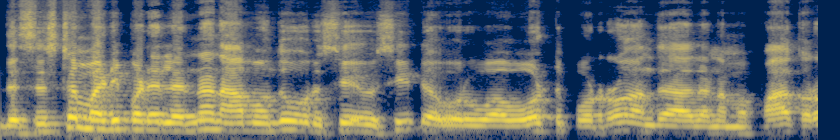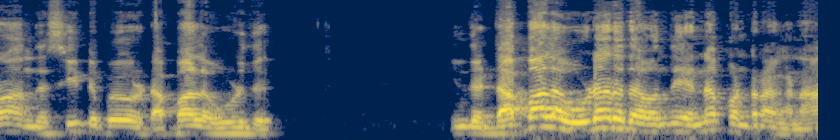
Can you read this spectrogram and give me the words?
இந்த சிஸ்டம் அடிப்படையில் என்ன நாம வந்து ஒரு சீட்டை ஒரு ஓட்டு போடுறோம் அந்த அதை நம்ம பாக்குறோம் அந்த சீட்டு போய் ஒரு டப்பால உழுது. இந்த டப்பால உடறத வந்து என்ன பண்றாங்கன்னா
